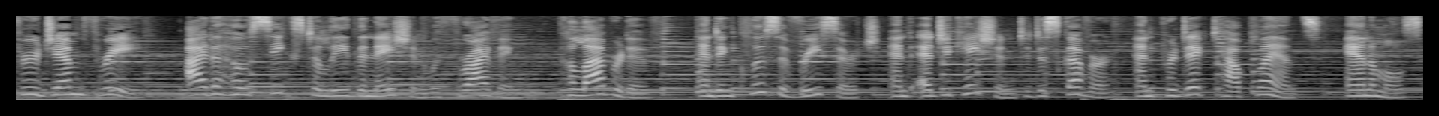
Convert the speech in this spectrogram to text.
Through GEM 3, Idaho seeks to lead the nation with thriving, collaborative, and inclusive research and education to discover and predict how plants, animals,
